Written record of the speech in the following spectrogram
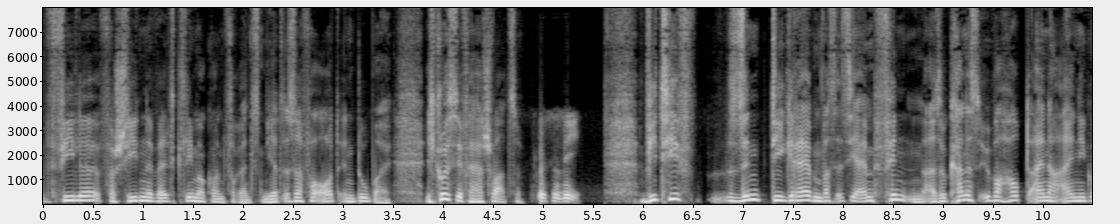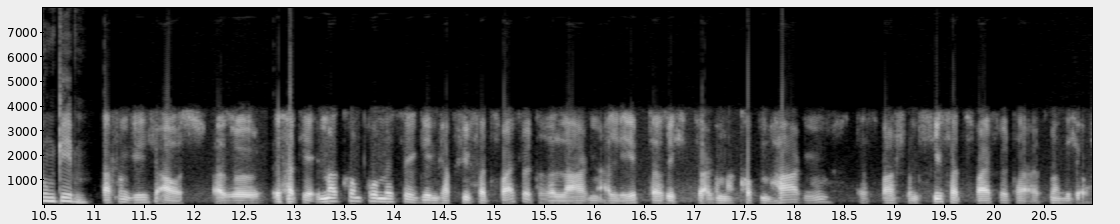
viele verschiedene Weltklimakonferenzen. Jetzt ist er vor Ort in Dubai. Ich grüße Sie, Herr Schwarze. Grüße Sie. Wie tief sind die Gräben? Was ist Ihr Empfinden? Also kann es überhaupt eine Einigung geben? Davon gehe ich aus. Also es hat ja immer Kompromisse gegeben. Ich habe viel verzweifeltere Lagen erlebt. Also ich sage mal Kopenhagen das war schon viel verzweifelter, als man sich auf,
